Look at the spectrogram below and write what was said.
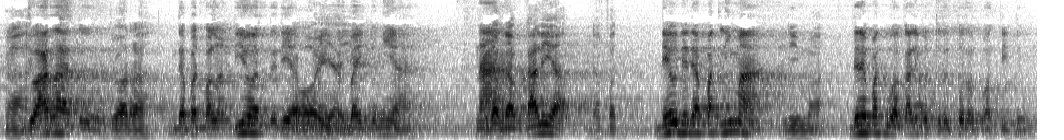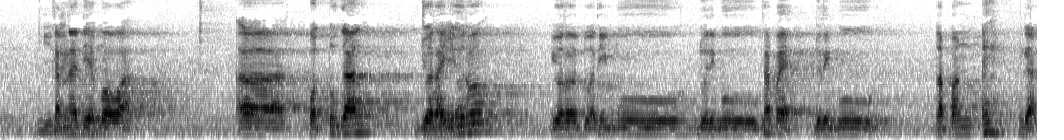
Nah, juara tuh. juara. Dapat balon dior tuh dia Oh, pemain iya, terbaik iya. dunia. Nah udah berapa kali ya dapat? dia udah dapat 5 lima. Dia dapat dua kali berturut-turut waktu itu. Gila. karena dia bawa eh, Portugal juara Oh, iya. Euro Euro 2000 2000 berapa ya? 2008 eh enggak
